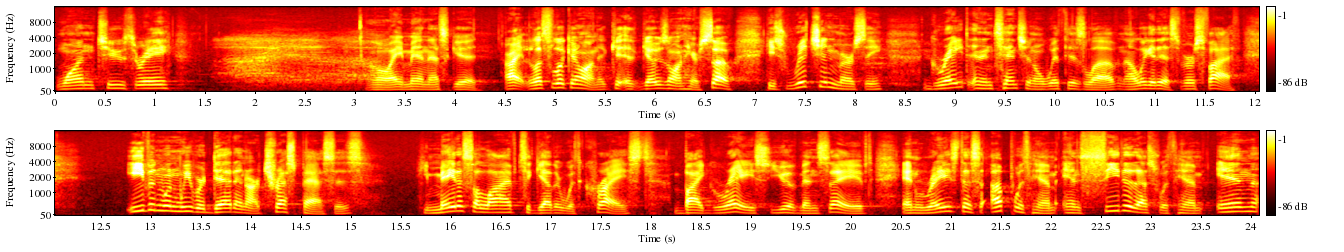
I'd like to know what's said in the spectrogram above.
One, two, three. Oh, amen. That's good. All right, let's look on. It, it goes on here. So he's rich in mercy, great and intentional with his love. Now look at this, verse 5. Even when we were dead in our trespasses, he made us alive together with Christ. By grace you have been saved, and raised us up with him, and seated us with him in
